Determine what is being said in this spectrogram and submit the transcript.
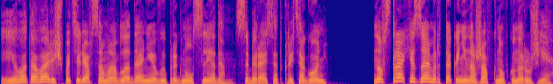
Его товарищ, потеряв самообладание, выпрыгнул следом, собираясь открыть огонь, но в страхе замер, так и не нажав кнопку на ружье.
